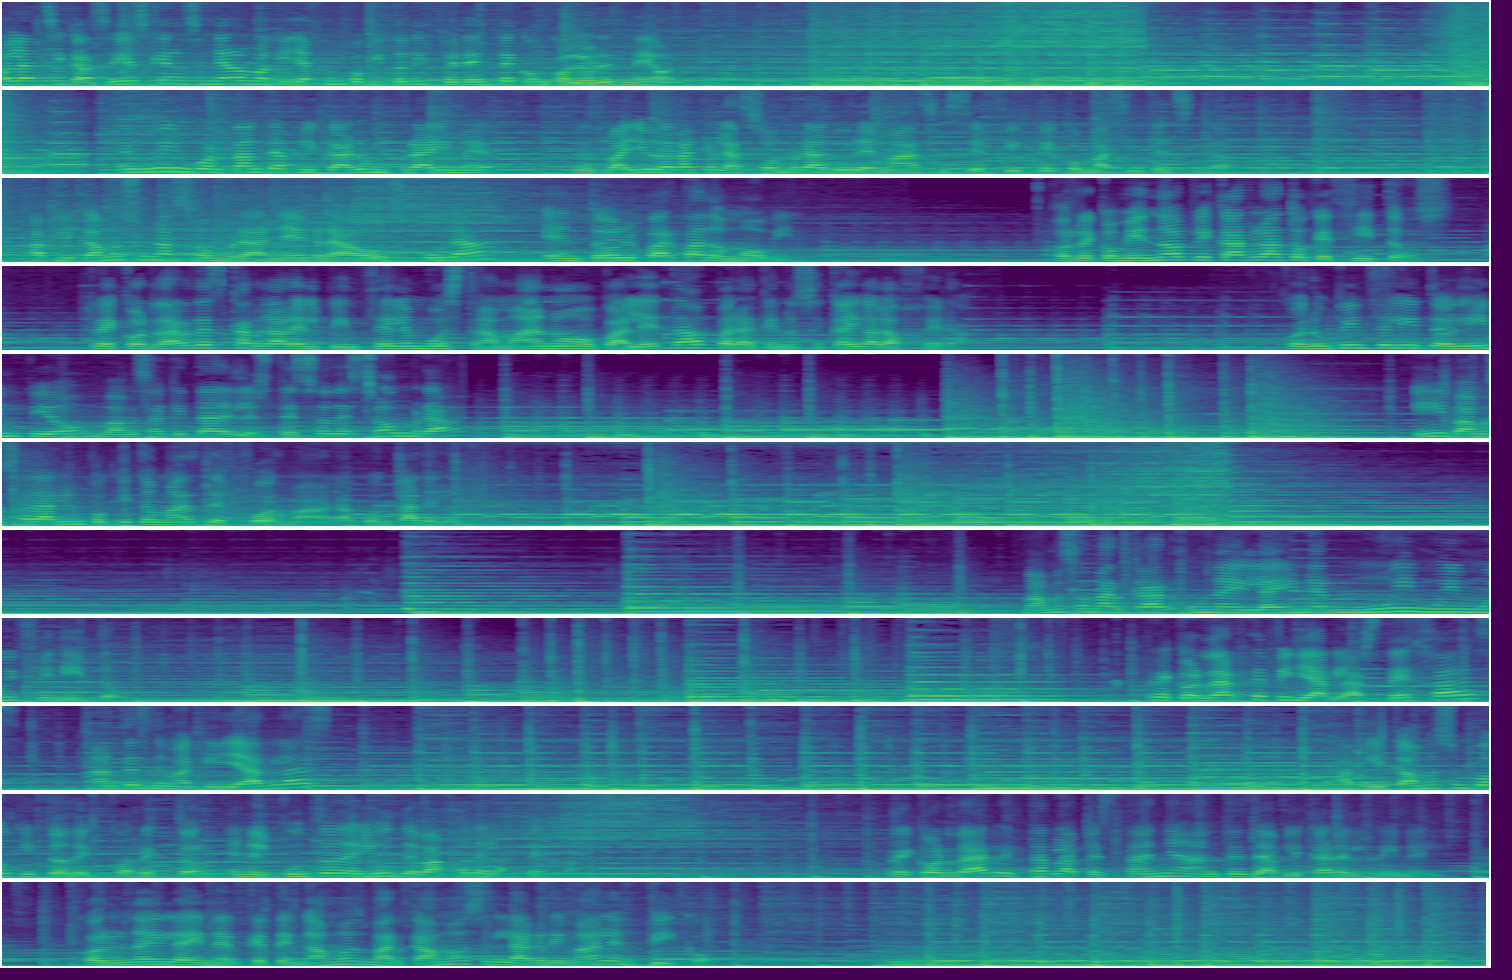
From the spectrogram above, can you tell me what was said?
Hola chicas, hoy os quiero enseñar un maquillaje un poquito diferente con colores neón. Es muy importante aplicar un primer, nos va a ayudar a que la sombra dure más y se fije con más intensidad. Aplicamos una sombra negra o oscura en todo el párpado móvil. Os recomiendo aplicarlo a toquecitos. Recordar descargar el pincel en vuestra mano o paleta para que no se caiga la ojera. Con un pincelito limpio vamos a quitar el exceso de sombra y vamos a darle un poquito más de forma a la cuenca del ojo. Vamos a marcar un eyeliner muy muy muy finito. Recordar cepillar las cejas antes de maquillarlas. Aplicamos un poquito de corrector en el punto de luz debajo de la ceja. Recordar rizar la pestaña antes de aplicar el rímel. Con un eyeliner que tengamos marcamos el lagrimal en pico.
